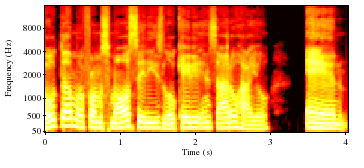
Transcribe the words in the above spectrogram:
Both of them are from small cities located inside Ohio, and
